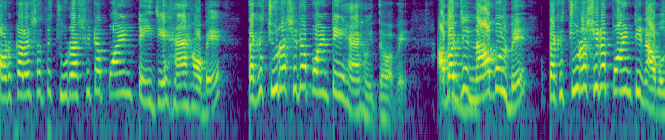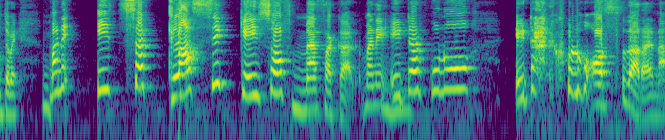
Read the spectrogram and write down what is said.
সরকারের সাথে চুরাশিটা পয়েন্টেই যে হ্যাঁ হবে তাকে চুরাশিটা পয়েন্টেই হ্যাঁ হইতে হবে। আবার যে না বলবে তাকে চুরাশিটা পয়েন্টই না বলতে হবে। মানে it's a classic case of massacre মানে এটার কোনো এটার কোনো অর্থ দাঁড়ায় না।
